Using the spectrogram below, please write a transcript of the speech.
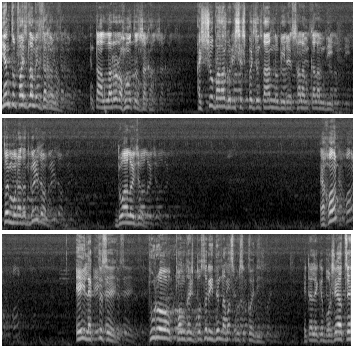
ইয়েন তো ফাইজলামের জায়গা না। কিন্তু আল্লাহর রহমতের জায়গা আইসো বালা করি, শেষ পর্যন্ত আর নবীরে সালাম কালাম দি। তুই মোনাজাত করি যাও না। দোয়া লই যাও। এখন এই লাগতেছে পুরো পঞ্চাশ বছর ঈদের নামাজ পড়ছে কয়দিন? এটা লেখে বসে আছে,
